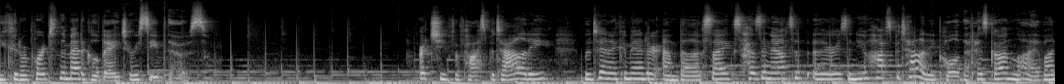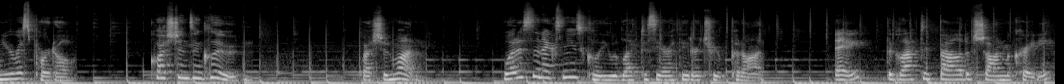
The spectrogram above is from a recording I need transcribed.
You can report to the medical bay to receive those. Our Chief of Hospitality, Lieutenant Commander Ambella Sykes, has announced that there is a new hospitality poll that has gone live on your wrist portal. Questions include Question 1 what is the next musical you would like to see our theater troupe put on? A. The Galactic Ballad of Sean McCready.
